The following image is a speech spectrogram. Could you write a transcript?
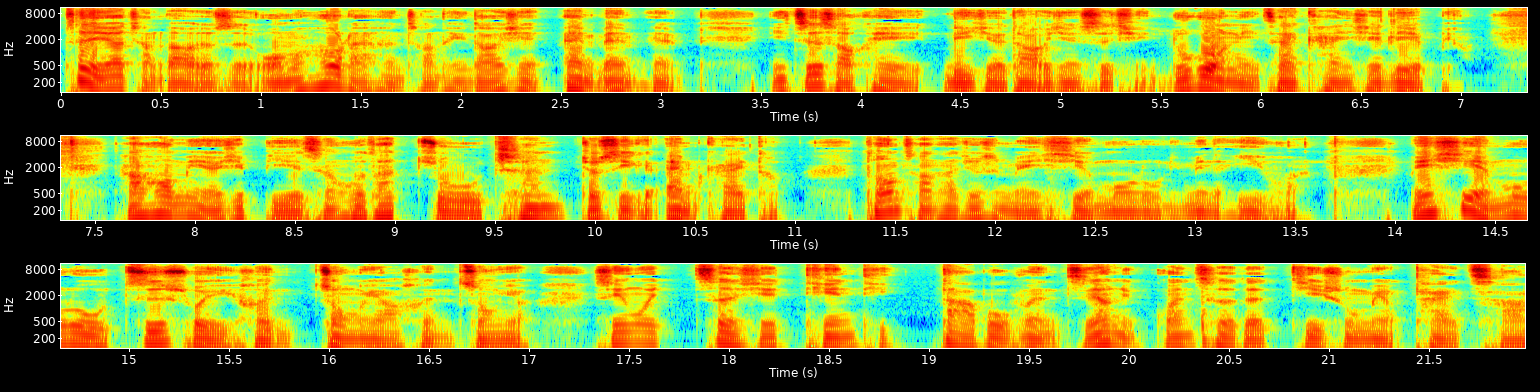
这里要讲到的就是我们后来很常听到一些 M M M，你至少可以理解到一件事情：如果你在看一些列表，它后面有一些别称，或它主称就是一个 M 开头。通常它就是梅西尔目录里面的一环。梅西尔目录之所以很重要，很重要，是因为这些天体大部分只要你观测的技术没有太差，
